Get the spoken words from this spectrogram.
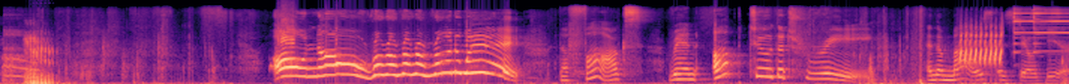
Oh no! Run, run, run, run, run away! The fox ran up to the tree, and the mouse is still here.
